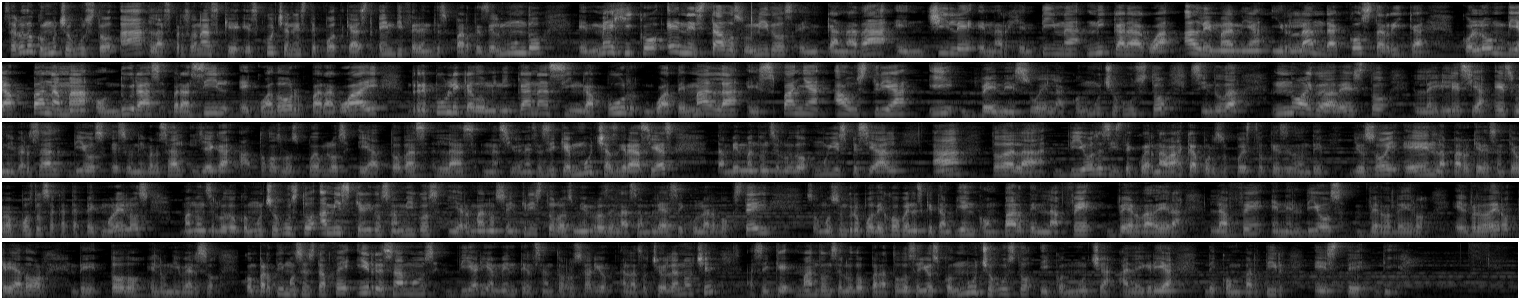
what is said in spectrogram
Saludo con mucho gusto a las personas que escuchan este podcast en diferentes partes del mundo, en México, en Estados Unidos, en Canadá, en Chile, en Argentina, Nicaragua, Alemania, Irlanda, Costa Rica, Colombia, Panamá, Honduras, Brasil, Ecuador, Paraguay, República Dominicana, Singapur, Guatemala, España, Austria y Venezuela. Con mucho gusto, sin duda, no hay duda de esto, la iglesia es universal, Dios es universal y llega a todos los pueblos y a todas las naciones. Así que muchas gracias. También mando un saludo muy especial a toda la diócesis de Cuernavaca, por supuesto, que es de donde yo soy, en la parroquia de Santiago Apóstol, Zacatepec, Morelos. Mando un saludo con mucho gusto a mis queridos amigos y hermanos en Cristo, los miembros de la Asamblea Secular Box Day. Somos un grupo de jóvenes que también comparten la fe verdadera, la fe en el Dios verdadero, el verdadero creador de todo el universo. Compartimos esta fe y rezamos diariamente el Santo Rosario a las 8 de la noche, así que mando un saludo para todos ellos con mucho gusto y con mucha alegría de compartir este día.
